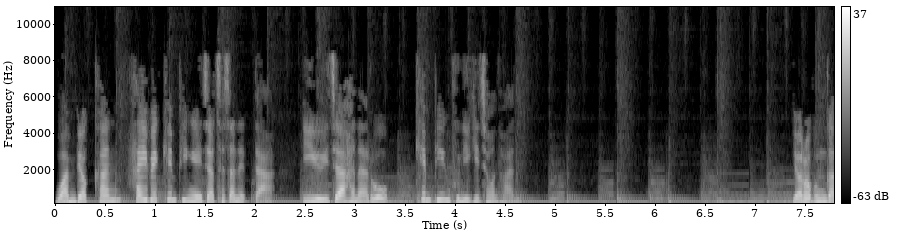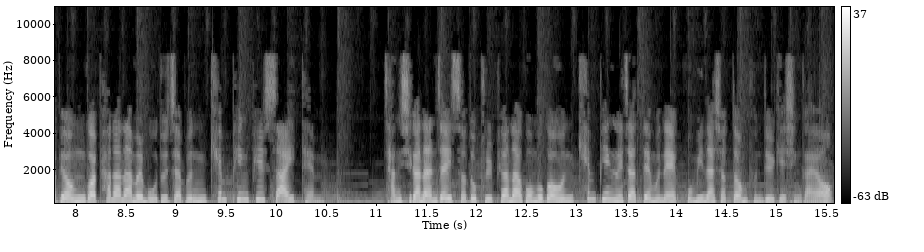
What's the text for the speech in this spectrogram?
완벽한 하이백 캠핑 의자 찾아냈다. 이 의자 하나로 캠핑 분위기 전환. 여러분과 병과 편안함을 모두 잡은 캠핑 필수 아이템. 장시간 앉아 있어도 불편하고 무거운 캠핑 의자 때문에 고민하셨던 분들 계신가요?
